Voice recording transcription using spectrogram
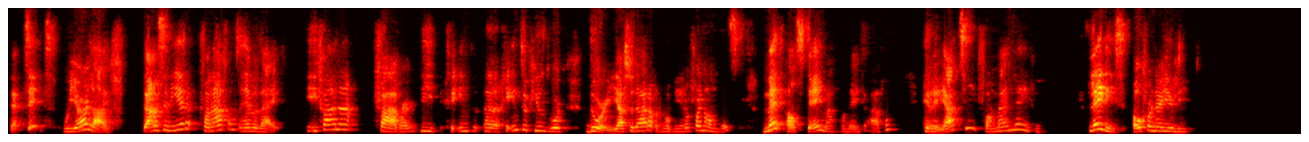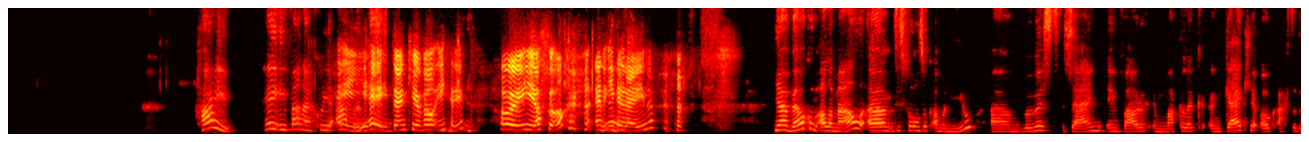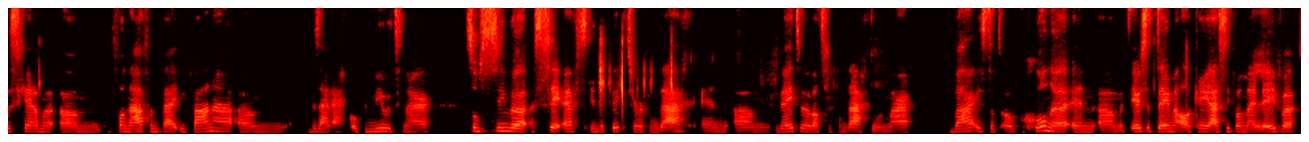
That's it. We are live. Dames en heren, vanavond hebben wij Ivana Faber, die eh, geïnterviewd wordt door Yasudara Romero Fernandez, met als thema van deze avond creatie van mijn leven. Ladies, over naar jullie. Hi. Hey Ivana, goeie Hey, avond. hey, dankjewel Ingrid. Hoi Jassel en iedereen. Ja, welkom allemaal. Ehm, het is voor ons ook allemaal nieuw. Ehm, bewust zijn, eenvoudig en makkelijk. Een kijkje ook achter de schermen ehm, vanavond bij Ivana. We zijn eigenlijk ook benieuwd naar. Soms zien we CF's in de picture vandaag en weten we wat ze vandaag doen, maar waar is dat ook begonnen? En ehm, het eerste thema al, creatie van mijn leven,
